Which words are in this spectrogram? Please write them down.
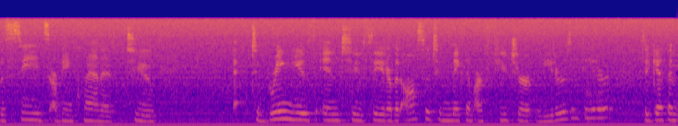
the seeds are being planted to, to bring youth into theater, but also to make them our future leaders in theater, to get them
